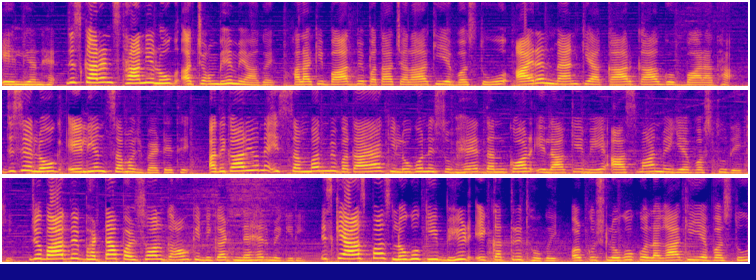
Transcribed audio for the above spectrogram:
एलियन है, जिस कारण स्थानीय लोग अचंभे में आ गए। हालाँकि बाद में पता चला कि यह वस्तु आयरन मैन के आकार का गुब्बारा था, जिसे लोग एलियन समझ बैठे थे। अधिकारियों ने इस संबंध में बताया कि लोगों ने सुबह दनकौर इलाके में आसमान में यह वस्तु देखी, जो बाद में भट्टा परसौल गाँव के निकट नहर में गिरी। इसके आसपास लोगों की भीड़ एकत्रित हो गई और कुछ लोगों को लगा कि यह वस्तु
